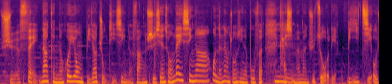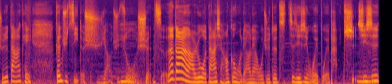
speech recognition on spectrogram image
学费，那可能会用比较主题性的方式，先从类型啊或能量中心的部分嗯开始慢慢去做理理解。我觉得大家可以根据自己的需要去做嗯选择。那当然啦，如果大家想要跟我聊聊，我觉得这这件事情我也不会排斥。嗯其实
